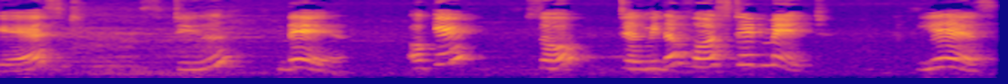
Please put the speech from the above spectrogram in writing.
guests still there. Okay. So tell me the first statement. Yes.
